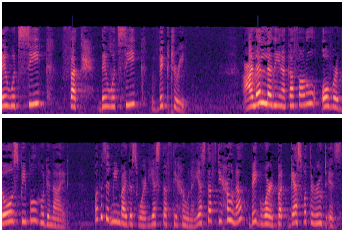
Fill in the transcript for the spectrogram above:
they would seek fath they would seek victory على الذين كفروا over those people who denied what does it mean by this word yastaftihuna yastaftihuna big word but guess what the root is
